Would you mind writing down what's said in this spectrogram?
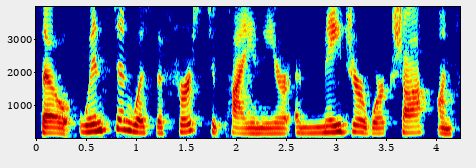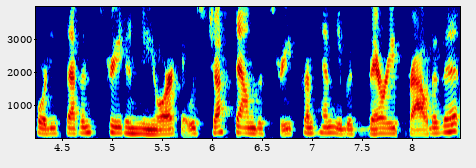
So Winston was the first to pioneer a major workshop on 47th Street in New York. It was just down the street from him. He was very proud of it.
